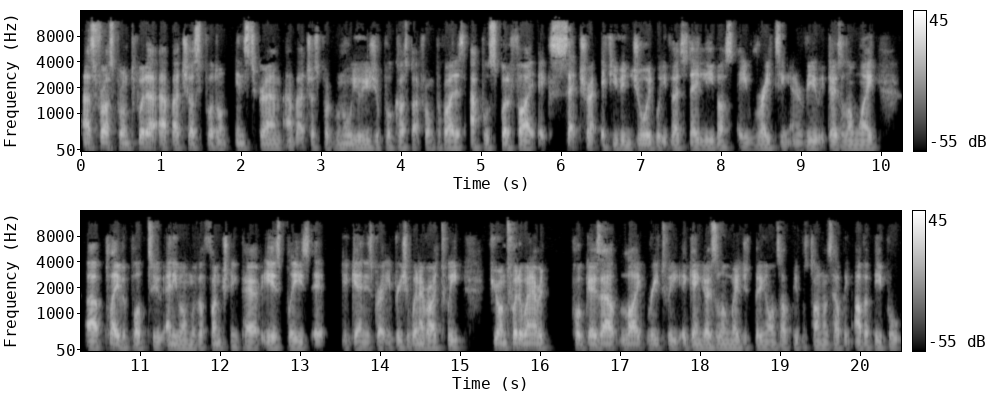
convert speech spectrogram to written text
As for us, we're on Twitter at Bad Chelsea Pod, on Instagram at Bad Chelsea Pod, on all your usual podcast platform providers, Apple, Spotify, etc. If you've enjoyed what you've heard today, leave us a rating and review. It goes a long way uh, play the pod to anyone with a functioning pair of ears, please. It again is greatly appreciated. Whenever I tweet, if you're on Twitter, whenever pod goes out, like, retweet, again goes a long way. Just putting on other people's timelines, helping other people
